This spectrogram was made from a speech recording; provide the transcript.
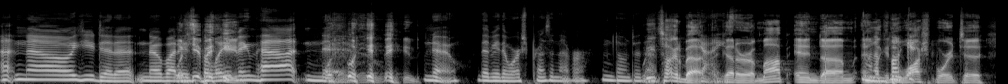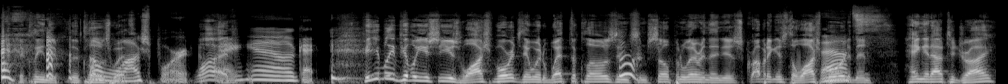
Uh, no, you did it. Nobody's you mean? believing that. No. What, what do you mean? No, that'd be the worst present ever. Don't do that. What are you talking about? I got her a mop and um, and And a like a, bucket. new washboard to, to clean the, the clothes a with. washboard. What? Okay. Yeah, okay. Can you believe people used to use washboards? They would wet the clothes in some soap and whatever, and then just scrub it against the washboard and then hang it out to dry.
